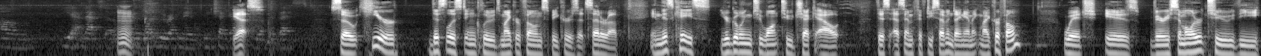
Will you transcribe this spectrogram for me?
um, yeah, that stuff. And what we recommend we check out. Yes. the best. So here, this list includes microphones, speakers, etc. In this case, you're going to want to check out this SM57 dynamic microphone, which is very similar to the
